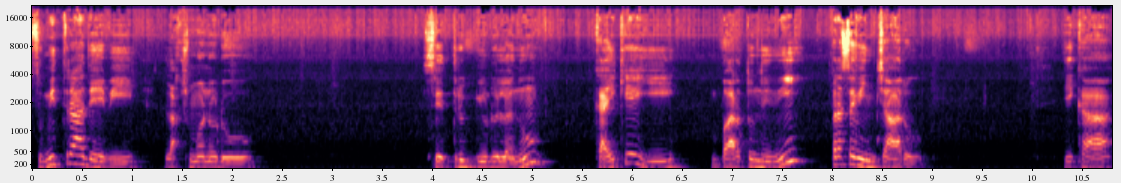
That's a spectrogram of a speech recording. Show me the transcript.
సుమిత్రాదేవి లక్ష్మణుడు శత్రుఘ్నుడులను కైకేయి భరతుని ప్రసవించారు. ఇక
